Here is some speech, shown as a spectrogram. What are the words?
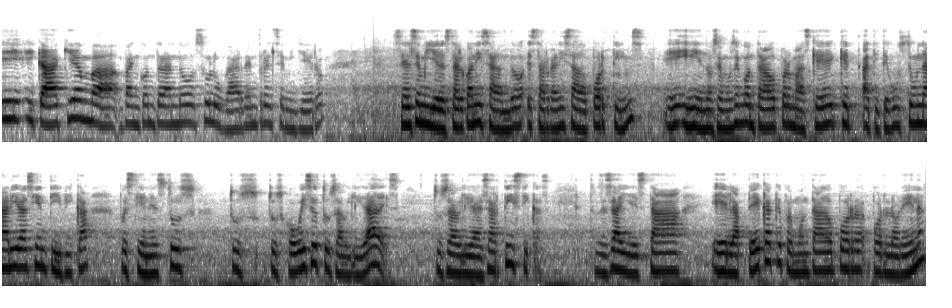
Y, cada quien va, va, encontrando su lugar dentro del semillero. El semillero está, organizando, está organizado por teams eh, y nos hemos encontrado, por más que, que, a ti te guste un área científica, pues tienes tus, tus, tus hobbies o tus habilidades, tus habilidades artísticas. Entonces ahí está el Apteca que fue montado por, por Lorena,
